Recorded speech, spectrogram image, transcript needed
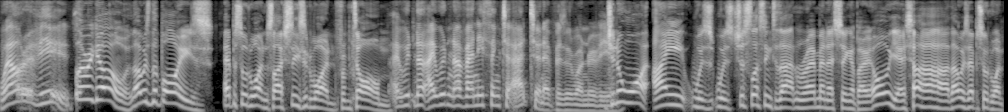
Well reviewed. There we go. That was The Boys, episode one slash season one from Tom. I would not. I wouldn't have anything to add to an episode one review. Do you know what? I was was just listening to that and reminiscing about, oh, yes, ha ha ha, that was episode one.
